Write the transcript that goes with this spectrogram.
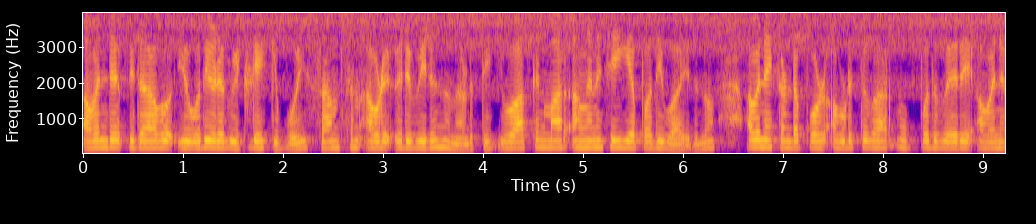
അവന്റെ പിതാവ് യുവതിയുടെ വീട്ടിലേക്ക് പോയി. സാംസൺ അവിടെ ഒരു വിരുന്ന് നടത്തി. യുവാക്കന്മാർ അങ്ങനെ ചെയ്യുക പതിവായിരുന്നു. അവനെ കണ്ടപ്പോൾ അവിടുത്തുകാർ മുപ്പത് പേരെ അവന്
